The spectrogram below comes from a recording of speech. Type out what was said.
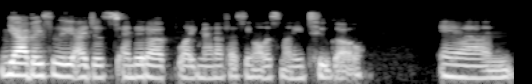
yeah basically i just ended up like manifesting all this money to go. And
